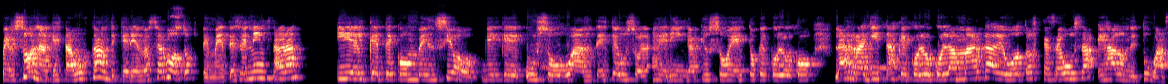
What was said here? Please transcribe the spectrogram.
persona que está buscando y queriendo hacer Botox, te metes en Instagram y el que te convenció de que usó guantes, que usó la jeringa, que usó esto, que colocó las rayitas, que colocó la marca de votos que se usa, es a donde tú vas.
